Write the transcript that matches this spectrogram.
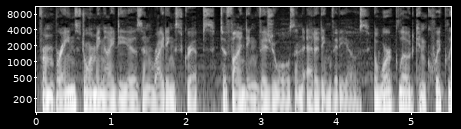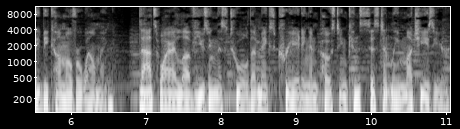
From brainstorming ideas and writing scripts to finding visuals and editing videos, the workload can quickly become overwhelming. That's why I love using this tool that makes creating and posting consistently much easier.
